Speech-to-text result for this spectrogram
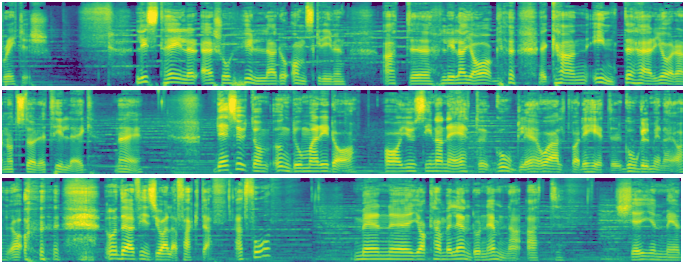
British. Liz Taylor är så hyllad och omskriven att eh, lilla jag kan inte här göra något större tillägg. Nej. Dessutom ungdomar idag har ju sina nät, Google och allt vad det heter. Google menar jag, ja. och där finns ju alla fakta att få. Men eh, jag kan väl ändå nämna att tjejen med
